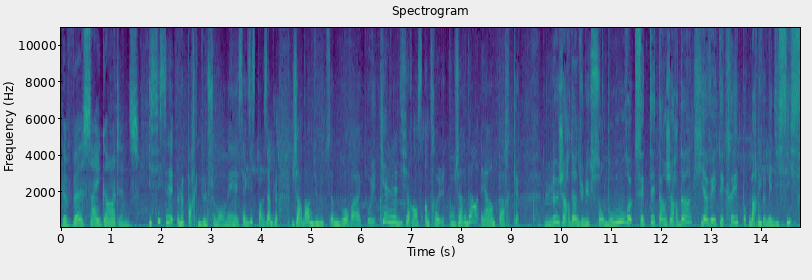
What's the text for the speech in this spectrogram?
the Versailles Gardens. Ici, c'est le parc Bulchemont, mais ça existe par exemple Jardin du Luxembourg. Euh, Oui. Quelle est la différence entre un jardin et un parc? Le jardin du Luxembourg, c'était un jardin qui avait été créé pour Marie de Médicis.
